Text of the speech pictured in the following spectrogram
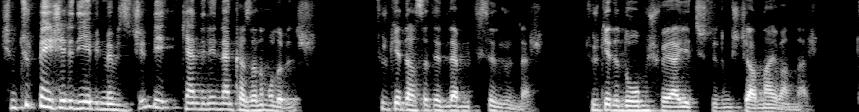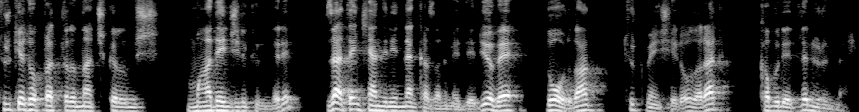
Şimdi Türk menşeli diyebilmemiz için bir kendiliğinden kazanım olabilir. Türkiye'de hasat edilen bitkisel ürünler, Türkiye'de doğmuş veya yetiştirilmiş canlı hayvanlar, Türkiye topraklarından çıkarılmış madencilik ürünleri zaten kendiliğinden kazanım elde ediyor ve doğrudan Türk menşeli olarak kabul edilen ürünler.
